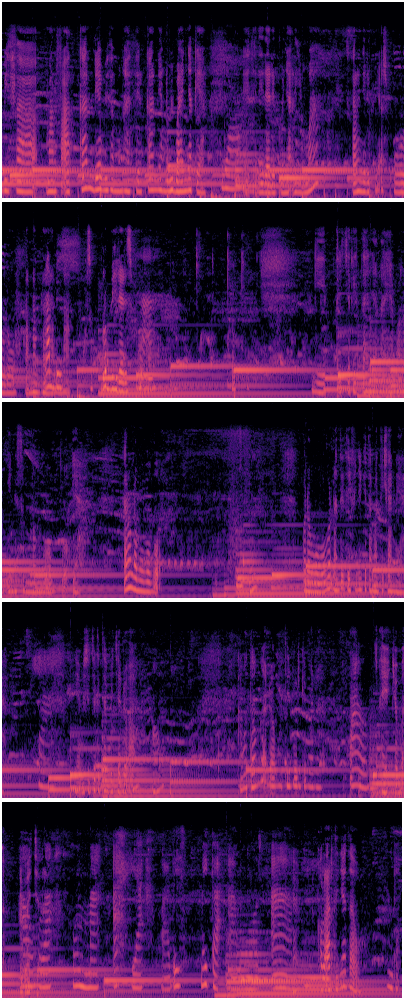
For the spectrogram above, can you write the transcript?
bisa manfaatkan dia bisa menghasilkan yang lebih banyak ya. ya Ya, jadi dari punya 5 sekarang jadi punya 10 karena beranak. Lebih. Lebih dari 10. nah. Gitu ceritanya Naya malam ini sebelum bobo ya. Sekarang udah mau bobo. Hmm? Tidur gimana? tahu Ayo coba dibaca. Allahumma ahya wadis mika amut amin Kalau artinya tahu? enggak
